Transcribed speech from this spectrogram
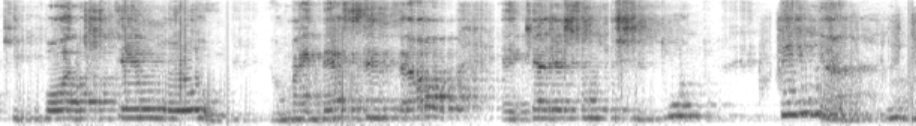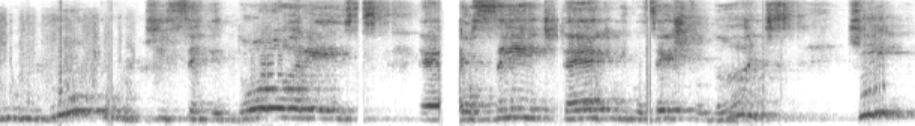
que pode ter um Uma ideia central é que a gestão do Instituto tenha um, grupo de servidores, é, docentes, técnicos e estudantes que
